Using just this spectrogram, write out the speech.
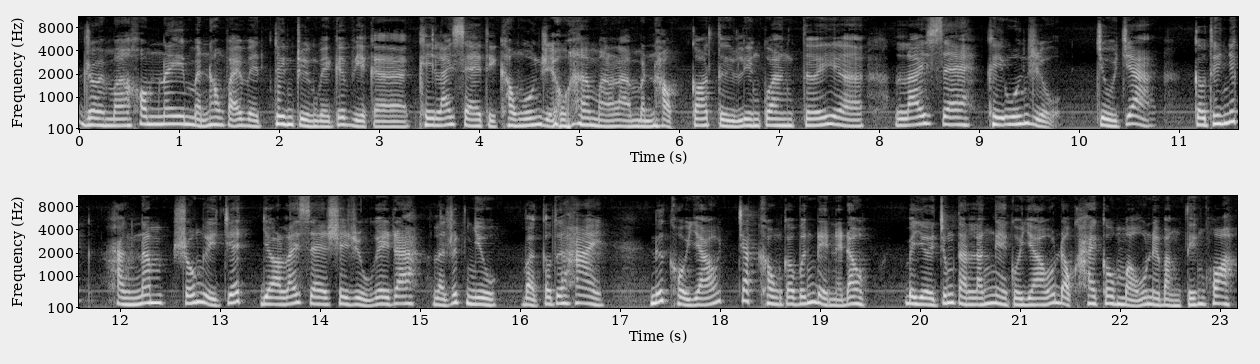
Rồi mà hôm nay mình không phải về tuyên truyền về cái việc à, khi lái xe thì không uống rượu ha mà là mình học có từ liên quan tới à, lái xe khi uống rượu. Chủ gia, câu thứ nhất, hàng năm số người chết do lái xe say rượu gây ra là rất nhiều. Và câu thứ hai, nước Hồi giáo chắc không có vấn đề này đâu. Bây giờ chúng ta lắng nghe cô giáo đọc hai câu mẫu này bằng tiếng Hoa.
